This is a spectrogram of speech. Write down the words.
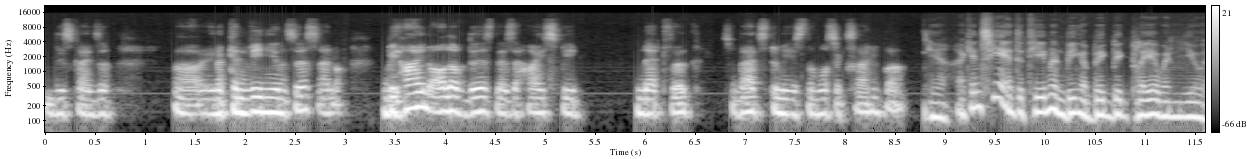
these kinds of uh, you know conveniences, and behind all of this, there's a high speed network. So that's to me is the most exciting part. Yeah, I can see entertainment being a big, big player when you have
